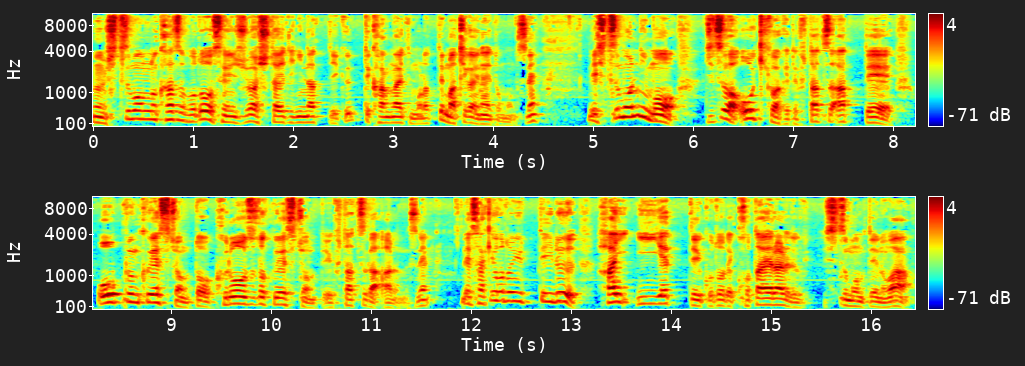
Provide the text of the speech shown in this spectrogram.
うん、質問の数ほど選手は主体的になっていくって考えてもらって間違いないと思うんですね。で、質問にも実は大きく分けて2つあって、オープンクエスチョンとクローズドクエスチョンっていう2つがあるんですね。で、先ほど言っている、はい、いいえっていうことで答えられる質問っていうのは、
